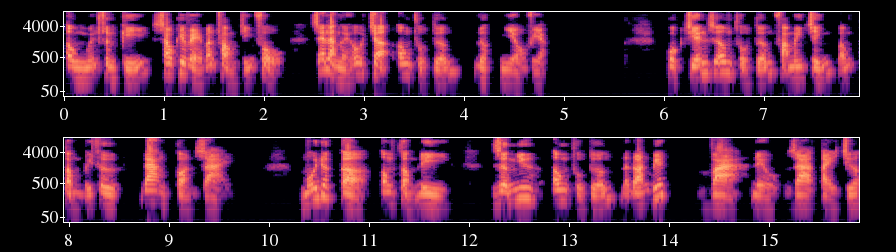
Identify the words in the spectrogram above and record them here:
Ông Nguyễn Xuân Ký sau khi về văn phòng chính phủ sẽ là người hỗ trợ ông Thủ tướng được nhiều việc. Cuộc chiến giữa ông Thủ tướng Phạm Minh Chính và ông Tổng Bí Thư đang còn dài. Mỗi nước cờ ông Tổng đi, dường như ông Thủ tướng đã đoán biết và đều ra tay trước.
